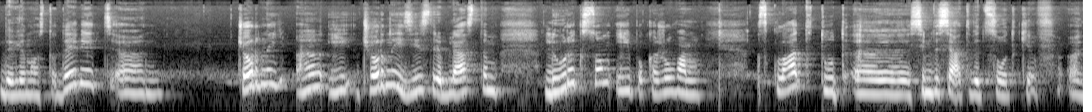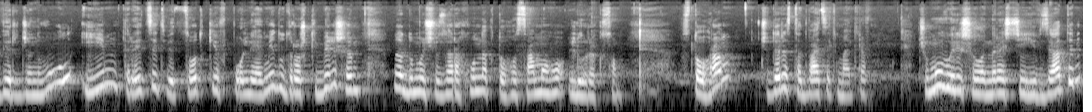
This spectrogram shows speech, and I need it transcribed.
99, е, чорний е, і чорний зі сріблястим люрексом. І покажу вам склад. Тут е, 70% Virgin Wool і 30% поліаміду, трошки більше. Ну, я думаю, що за рахунок того самого люрексу. 100 грам 420 метрів. Чому вирішила нарешті її взяти?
